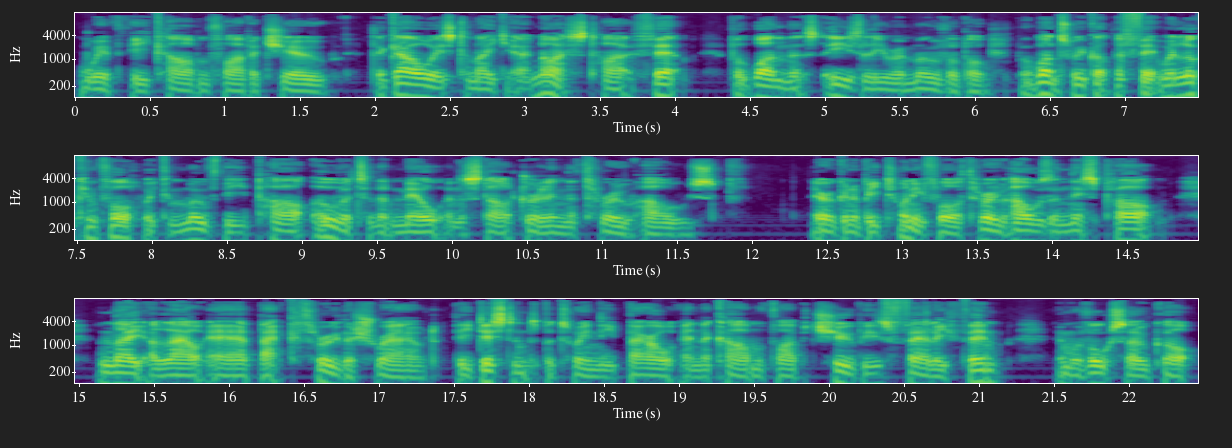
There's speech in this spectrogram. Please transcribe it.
with the carbon fibre tube. The goal is to make it a nice tight fit, but one that's easily removable. But once we've got the fit we're looking for, we can move the part over to the mill and start drilling the through holes. There are going to be 24 through holes in this part, and they allow air back through the shroud. The distance between the barrel and the carbon fibre tube is fairly thin, and we've also got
